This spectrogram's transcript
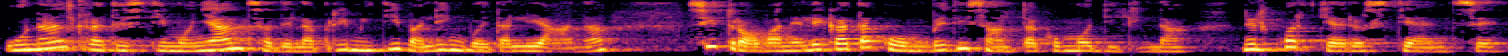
Un'altra testimonianza della primitiva lingua italiana si trova nelle catacombe di Santa Comodilla, nel quartiere Ostiense,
